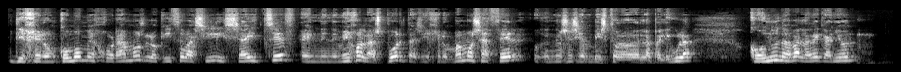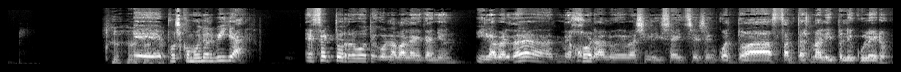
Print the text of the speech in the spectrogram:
dijeron, ¿cómo mejoramos lo que hizo Vasily Saitsev en Enemigo a las Puertas? Y dijeron, vamos a hacer, no sé si han visto la película, con una bala de cañón eh, pues como en el billar. Efecto rebote con la bala de cañón. Y la verdad mejora lo de Vasily Saitses en cuanto a fantasmal y peliculero.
